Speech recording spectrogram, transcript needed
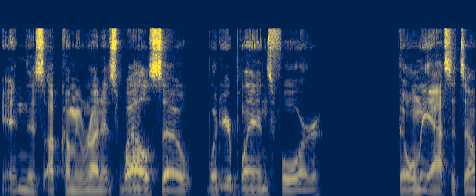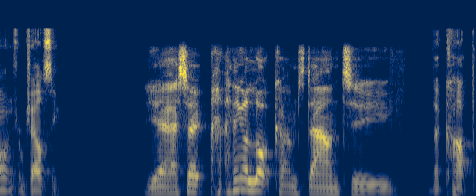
in this upcoming run as well. So, what are your plans for the only assets owned from Chelsea? Yeah, so I think a lot comes down to the cup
